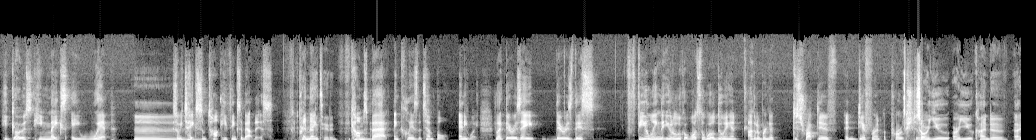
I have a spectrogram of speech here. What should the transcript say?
he goes, he makes a whip. Mm, So he takes some time. He thinks about this. premeditated. comes back and clears the temple anyway like there is a there is this feeling that you got to look at what's the world doing and i got to bring a disruptive and different approach to So it are you are you kind of uh,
